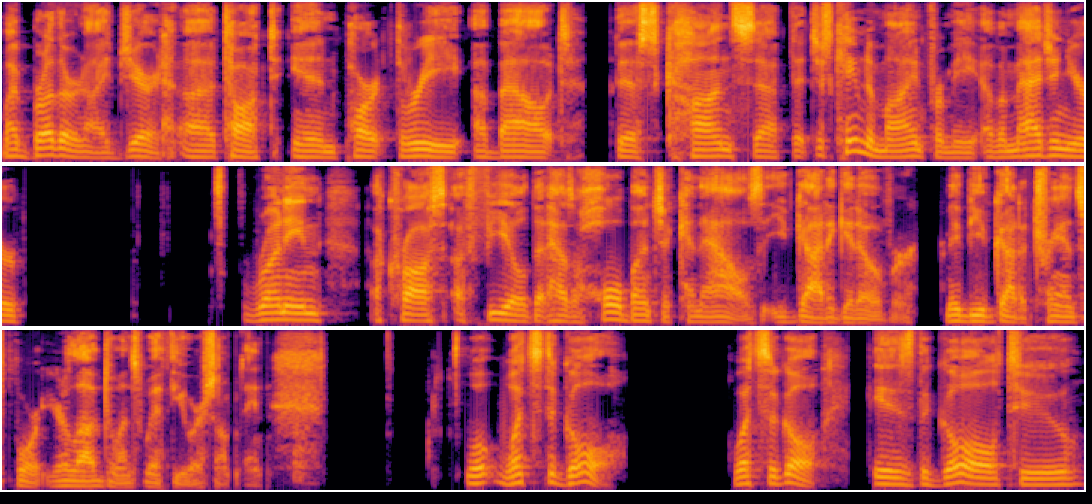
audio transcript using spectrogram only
my brother and I, Jared, uh, talked in part three about this concept that just came to mind for me of imagine you're running across a field that has a whole bunch of canals that you've got to get over. Maybe you've got to transport your loved ones with you or something. Well, what's the goal? What's the goal? Is the goal to,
